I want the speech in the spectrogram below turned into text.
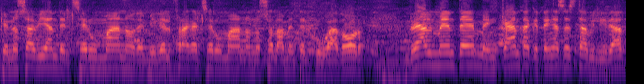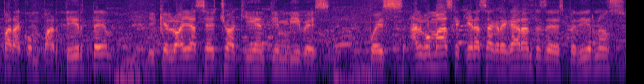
que no sabían del ser humano, de Miguel Fraga el ser humano, no solamente el jugador. Realmente me encanta que tengas esta habilidad para compartirte y que lo hayas hecho aquí en Team Vives. Pues algo más que quieras agregar antes de despedirnos.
